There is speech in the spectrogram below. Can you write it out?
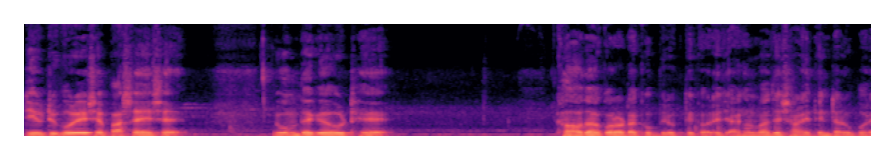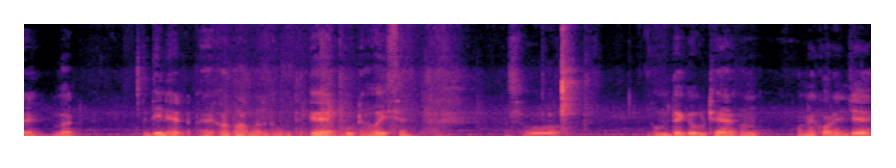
ডিউটি করে এসে বাসায় এসে ঘুম থেকে উঠে খাওয়া দাওয়া করাটা খুব বিরক্তিকর। যে এখন বাজে সাড়ে তিনটার উপরে বাট দিনের এখনও আমার ঘুম থেকে উঠা হয়েছে। সো ঘুম থেকে উঠে এখন মনে করেন যে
